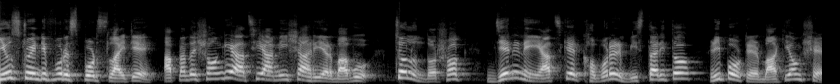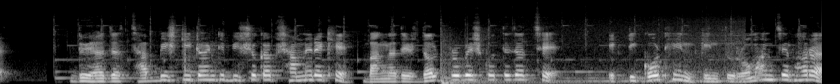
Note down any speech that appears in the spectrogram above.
নিউজ টোয়েন্টি ফোর স্পোর্টস লাইটে আপনাদের সঙ্গে আছি আমি শাহরিয়ার বাবু। চলুন দর্শক, জেনে নেই আজকের খবরের বিস্তারিত রিপোর্টের বাকি অংশে। দুই হাজার ছাব্বিশ টি টোয়েন্টি বিশ্বকাপ সামনে রেখে বাংলাদেশ দল প্রবেশ করতে যাচ্ছে একটি কঠিন কিন্তু রোমাঞ্চে ভরা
